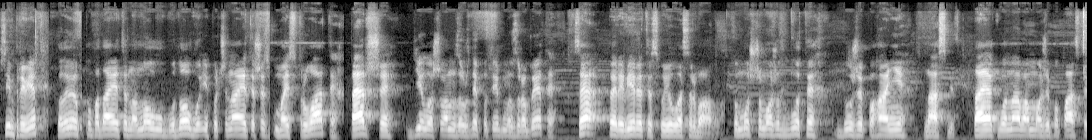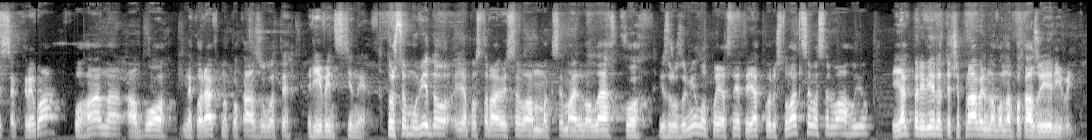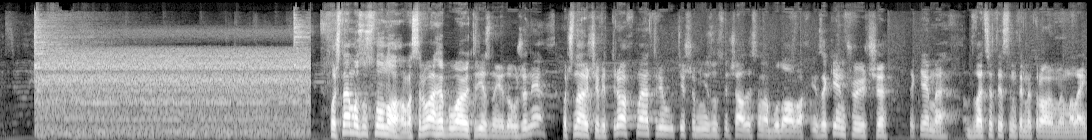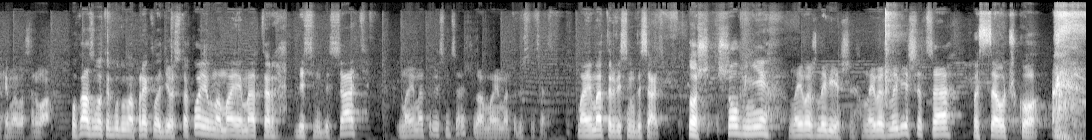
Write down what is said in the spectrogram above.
Всім привіт! Коли ви попадаєте на нову будову і починаєте щось майструвати, перше діло, що вам завжди потрібно зробити, це перевірити свою ласервагу, тому що можуть бути дуже погані наслідки. Та як вона вам може попастися крива, погана або некоректно показувати рівень стіни. Тож в цьому відео я постараюся вам максимально легко і зрозуміло пояснити, як користуватися васервагою і як перевірити, чи правильно вона показує рівень. Почнемо з основного. Васерваги бувають різної довжини, починаючи від 3 метрів, ті, що мені зустрічалися на будовах, і закінчуючи такими 20-сантиметровими маленькими васервагами. Показувати буду на прикладі ось такої. Вона має метр 80. Має метр 80? Да, має метр 80. Має метр 80. Тож, що в ній найважливіше? Найважливіше це ось це очко.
